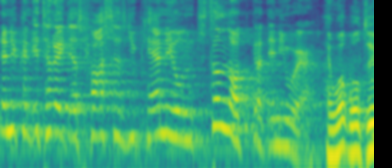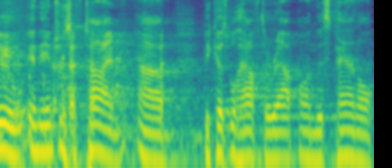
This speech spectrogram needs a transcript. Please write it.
then you can iterate as fast as you can, you'll still not get anywhere. And what we'll do, in the interest of time, um, because we'll have to wrap on this panel,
